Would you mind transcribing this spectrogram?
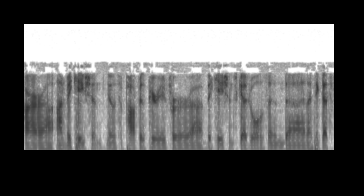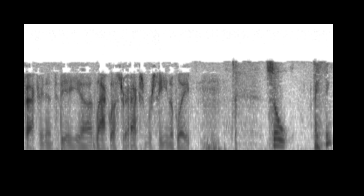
are uh, on vacation. You know, it's a popular period for uh, vacation schedules, and uh, and I think that's factoring into the uh, lackluster action we're seeing of late. So. I think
